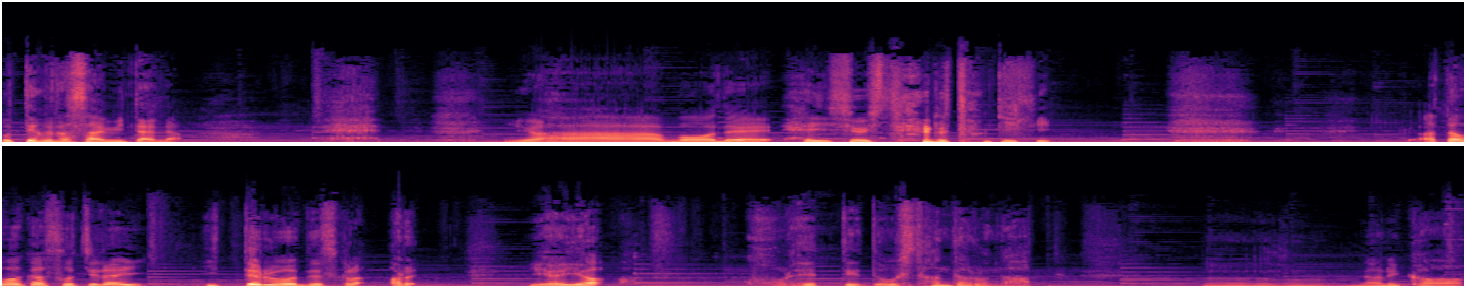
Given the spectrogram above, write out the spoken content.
打ってくださいみたいな。いやー、もうね、編集してる時に頭がそちらへ行ってるもんですから、あれ？いやいや、これってどうしたんだろうな。うん、何か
